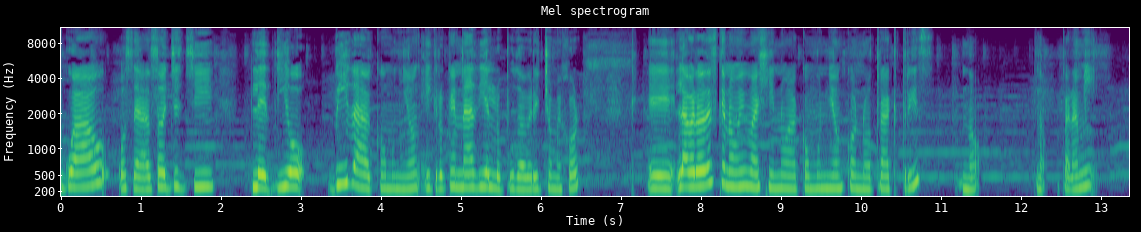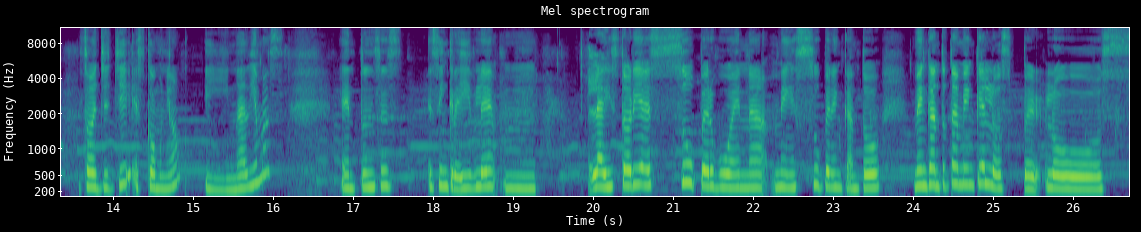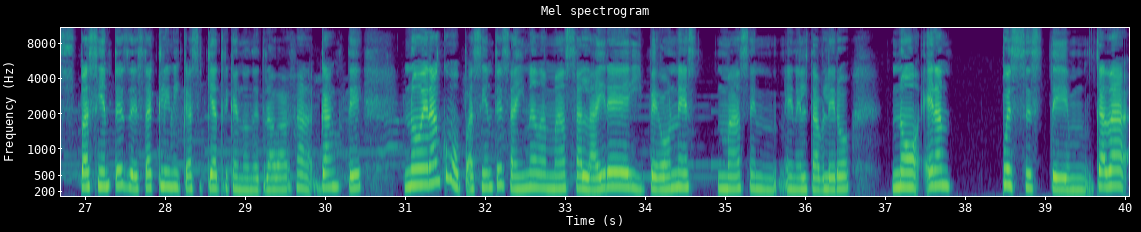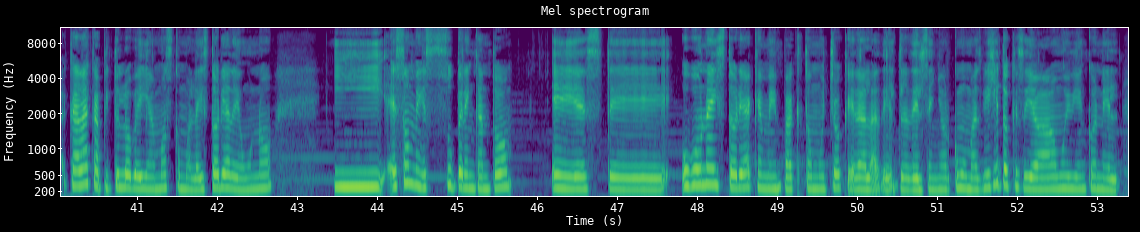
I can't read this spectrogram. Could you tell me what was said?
wow, o sea, Soji le dio vida a comunión y creo que nadie lo pudo haber hecho mejor. Eh, la verdad es que no me imagino a comunión con otra actriz. No, no, para mí Soji es comunión y nadie más. Entonces es increíble. Mm, la historia es súper buena, me súper encantó. Me encantó también que los, los pacientes de esta clínica psiquiátrica en donde trabaja Gangte no eran como pacientes ahí nada más al aire y peones más en, en el tablero. No, eran pues este, cada, cada capítulo veíamos como la historia de uno y eso me súper encantó este hubo una historia que me impactó mucho que era la, de, del señor como más viejito que se llevaba muy bien con el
